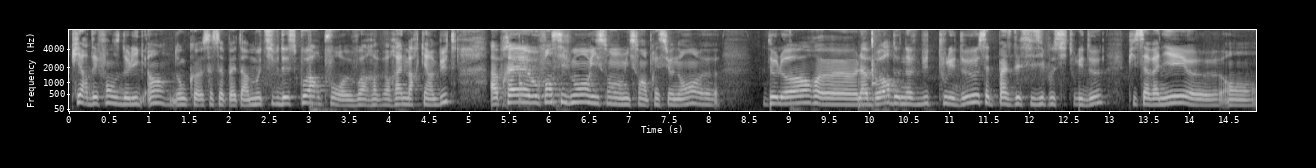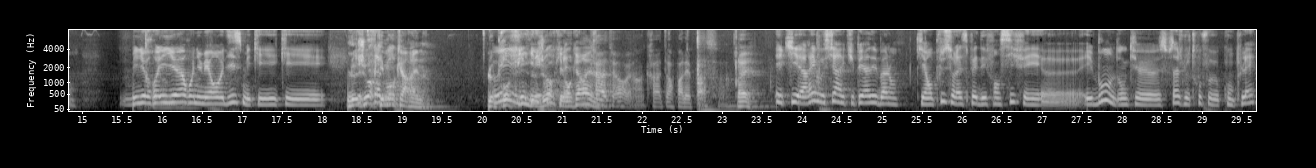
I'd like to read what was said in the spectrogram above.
pire défense de Ligue 1, donc euh, ça, ça peut être un motif d'espoir pour euh, voir Rennes marquer un but. Après, offensivement, ils sont, ils sont impressionnants. Euh, Delors, euh, Laborde, 9 buts tous les deux, cette passe décisive aussi tous les deux. Puis Savanier euh, en milieu relayeur au numéro 10, mais qui est. Qui est Le qui est joueur qui bon. manque à Rennes. Le Oui, profil il de joueur qui manque à Un Rennes. créateur, ouais, un créateur par les passes. Ouais. Et qui arrive aussi à récupérer des ballons. Qui en plus sur l'aspect défensif est, euh, est bon. Donc euh, c'est pour ça que je le trouve euh, complet.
